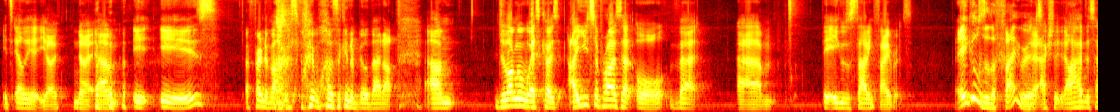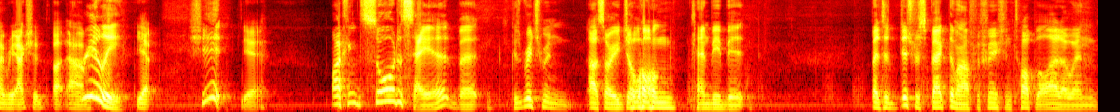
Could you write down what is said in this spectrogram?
it's Elliot Yeo. No, um, it is a friend of ours. Why was I going to build that up? Um, Geelong and West Coast. Are you surprised at all that um, the Eagles are starting favourites? Eagles are the favourites. Yeah, actually, I had the same reaction, but um, Really? Yep. Shit. Yeah. I can sort of say it, but because Richmond, oh sorry, Geelong can be a bit. But to disrespect them after finishing top of the ladder when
